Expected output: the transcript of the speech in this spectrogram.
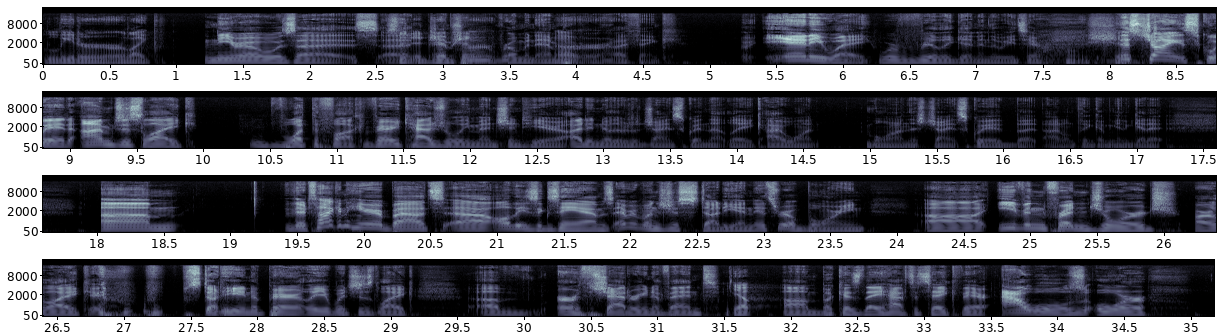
leader or like Nero was a, a Egyptian? emperor, Roman emperor, I think. Anyway, we're really getting in the weeds here. holy shit. This giant squid, I'm just like, what the fuck? Very casually mentioned here. I didn't know there was a giant squid in that lake. I want more on this giant squid, but I don't think I'm gonna get it. Um, they're talking here about uh, all these exams. Everyone's just studying. It's real boring. Uh, even Fred and George are like studying apparently, which is like a earth-shattering event yep. um, because they have to take their owls or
